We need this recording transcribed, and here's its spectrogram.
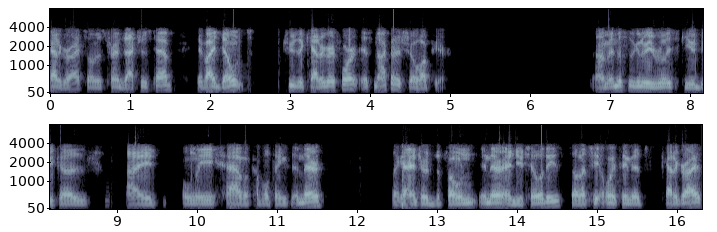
categorize. So on this transactions tab, if I don't choose a category for it, it's not going to show up here. Um, and this is going to be really skewed because I only have a couple things in there like I entered the phone in there and utilities. So that's the only thing that's categorized.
